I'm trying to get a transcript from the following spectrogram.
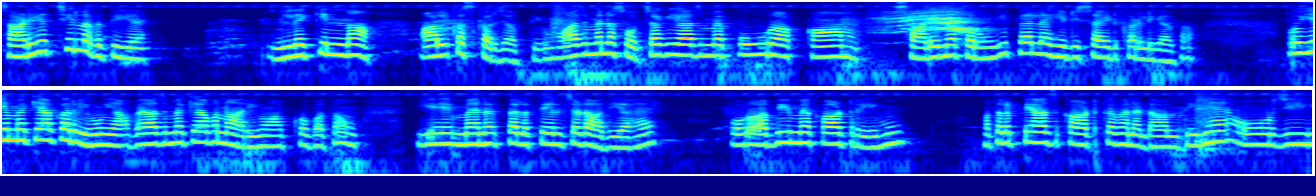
साड़ी अच्छी लगती है, लेकिन ना आलकस कर जाती हूँ। आज मैंने सोचा कि आज मैं पूरा काम साड़ी में करूँगी, पहले ही डिसाइड कर लिया था। तो ये मैं क्या कर रही हूँ यहाँ पे? आज मैं क्या बना रही हूँ आपको बताऊँ? ये मैंने पहले तेल चढ़ा दिया है और अभी मैं काट रही हूँ। मतलब प्याज काट कर मैंने डाल दी है और जी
